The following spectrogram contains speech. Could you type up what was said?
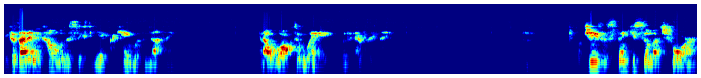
Because I didn't come with a 68, I came with nothing. And I walked away with everything. Jesus, thank you so much for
